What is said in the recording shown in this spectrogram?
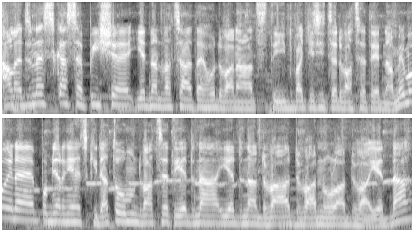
ale dneska se píše 21.12.2021. Mimo jiné poměrně hezký datum, 21 1 2 2 0 2 1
